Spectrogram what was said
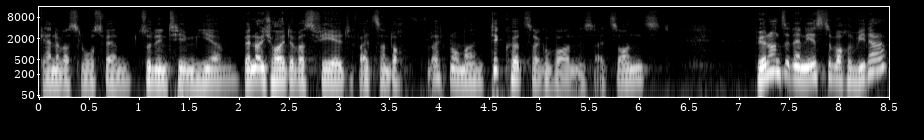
Gerne was loswerden zu den Themen hier. Wenn euch heute was fehlt, weil es dann doch vielleicht noch mal ein Tick kürzer geworden ist als sonst. Wir hören uns in der nächsten Woche wieder.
